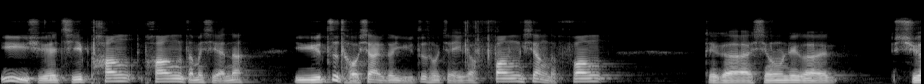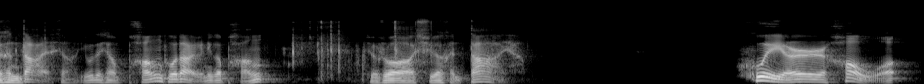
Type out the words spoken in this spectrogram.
雨雪其滂，滂怎么写呢？雨字头，下雨的雨字头加一个方向的方，这个形容这个雪很大呀，像有点像滂沱大雨那个滂，就说雪很大呀。惠而好我，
